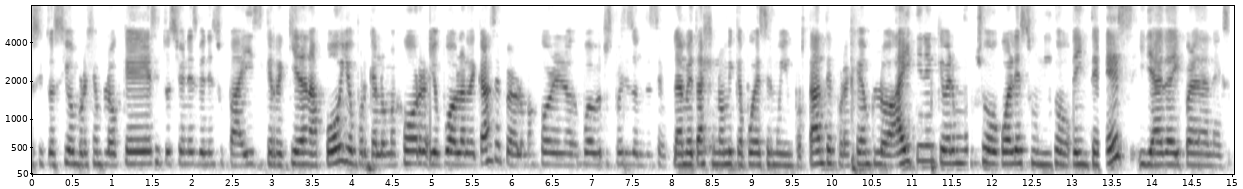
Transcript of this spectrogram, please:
situación, por ejemplo, qué situaciones ven en su país que requieran apoyo, porque a lo mejor yo puedo hablar de cáncer, pero a lo mejor en otros países donde la metagenómica puede ser muy importante, por ejemplo, ahí tienen que ver mucho cuál es su nicho de interés y ya de ahí para el anexo.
